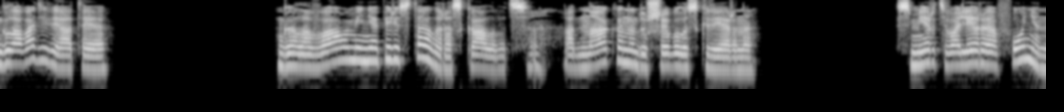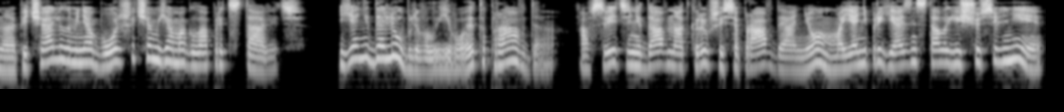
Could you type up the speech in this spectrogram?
Глава девятая. Голова у меня перестала раскалываться, однако на душе было скверно. Смерть Валеры Афонина опечалила меня больше, чем я могла представить. Я недолюбливала его, это правда, а в свете недавно открывшейся правды о нем моя неприязнь стала еще сильнее,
